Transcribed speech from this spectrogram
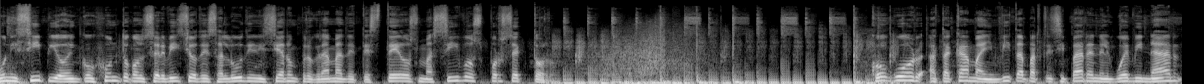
Municipio, en conjunto con Servicios de Salud, iniciaron programa de testeos masivos por sector. Cowork Atacama invita a participar en el webinar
